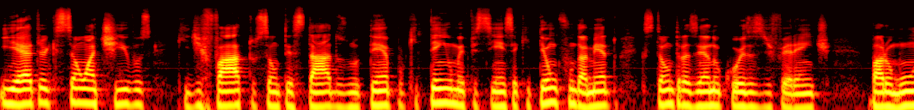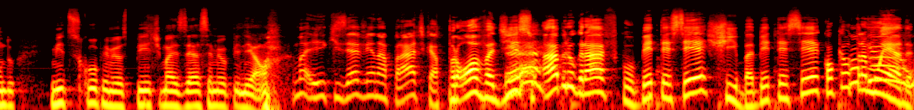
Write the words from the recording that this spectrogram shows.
e Ether, que são ativos que de fato são testados no tempo, que têm uma eficiência, que têm um fundamento, que estão trazendo coisas diferentes para o mundo. Me desculpe, meus pitch, mas essa é a minha opinião. Mas ele quiser ver na prática, prova disso, é. abre o gráfico. BTC, Shiba, BTC, qualquer, qualquer outra moeda.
